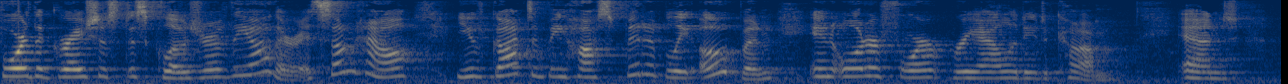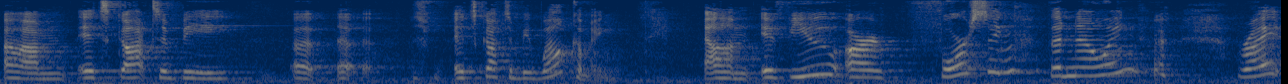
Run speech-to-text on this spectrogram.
for the gracious disclosure of the other. It's somehow you've got to be hospitably open in order for reality to come, and um, it's got to be uh, uh, it's got to be welcoming. Um, if you are forcing the knowing, right?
